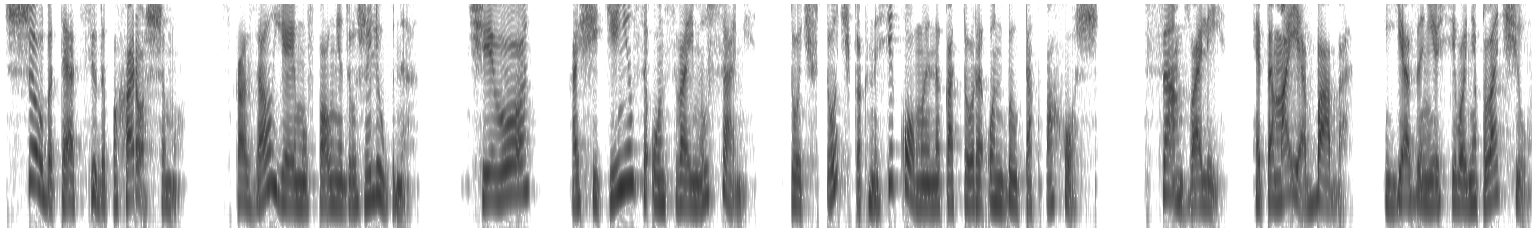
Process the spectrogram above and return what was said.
«Шел бы ты отсюда по-хорошему», — сказал я ему вполне дружелюбно. «Чего?» — ощетинился он своими усами, точь-в-точь, точь, как насекомое, на которое он был так похож. «Сам вали, это моя баба. Я за нее сегодня плачу».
